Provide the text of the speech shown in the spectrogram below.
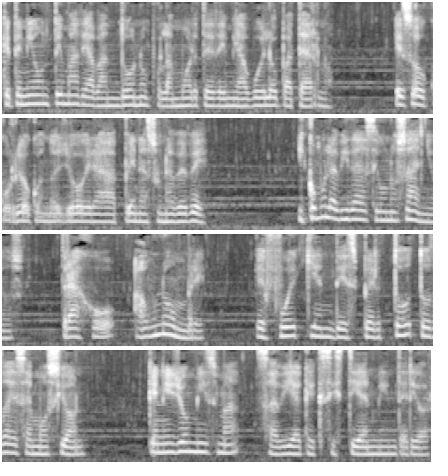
que tenía un tema de abandono por la muerte de mi abuelo paterno. Eso ocurrió cuando yo era apenas una bebé. Y como la vida hace unos años trajo a un hombre que fue quien despertó toda esa emoción que ni yo misma sabía que existía en mi interior.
